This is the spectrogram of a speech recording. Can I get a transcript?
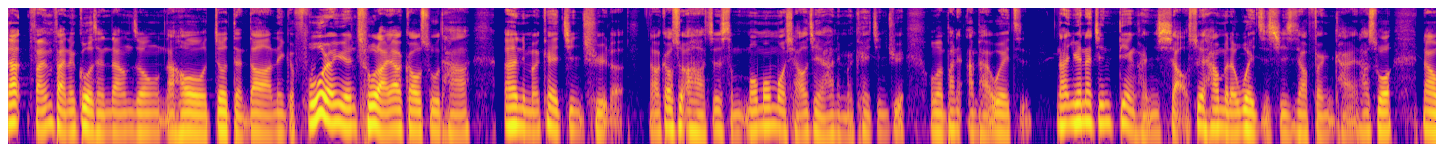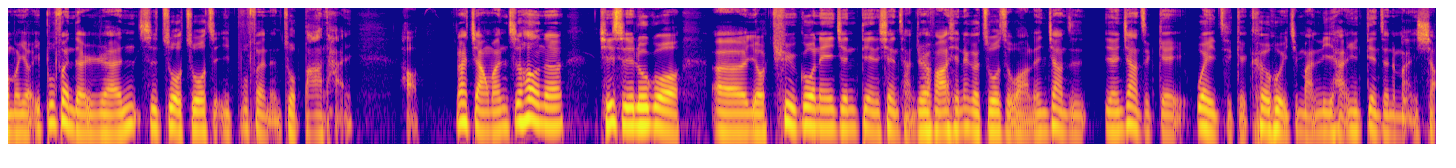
那反反的过程当中，然后就等到那个服务人员出来，要告诉他，呃，你们可以进去了。然后告诉啊，这是什么某某某小姐啊，你们可以进去，我们帮你安排位置。那因为那间店很小，所以他们的位置其实要分开。他说，那我们有一部分的人是坐桌子，一部分人坐吧台。好，那讲完之后呢，其实如果呃，有去过那一间店现场，就会发现那个桌子哇，人这样子，人这样子给位置给客户已经蛮厉害，因为店真的蛮小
